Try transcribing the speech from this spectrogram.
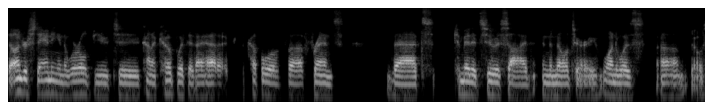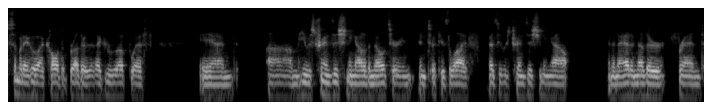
the understanding and the worldview to kind of cope with it. I had a, a couple of uh, friends that committed suicide in the military. One was, um, was somebody who I called a brother that I grew up with, and um, he was transitioning out of the military and, and, took his life as he was transitioning out. And then I had another friend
